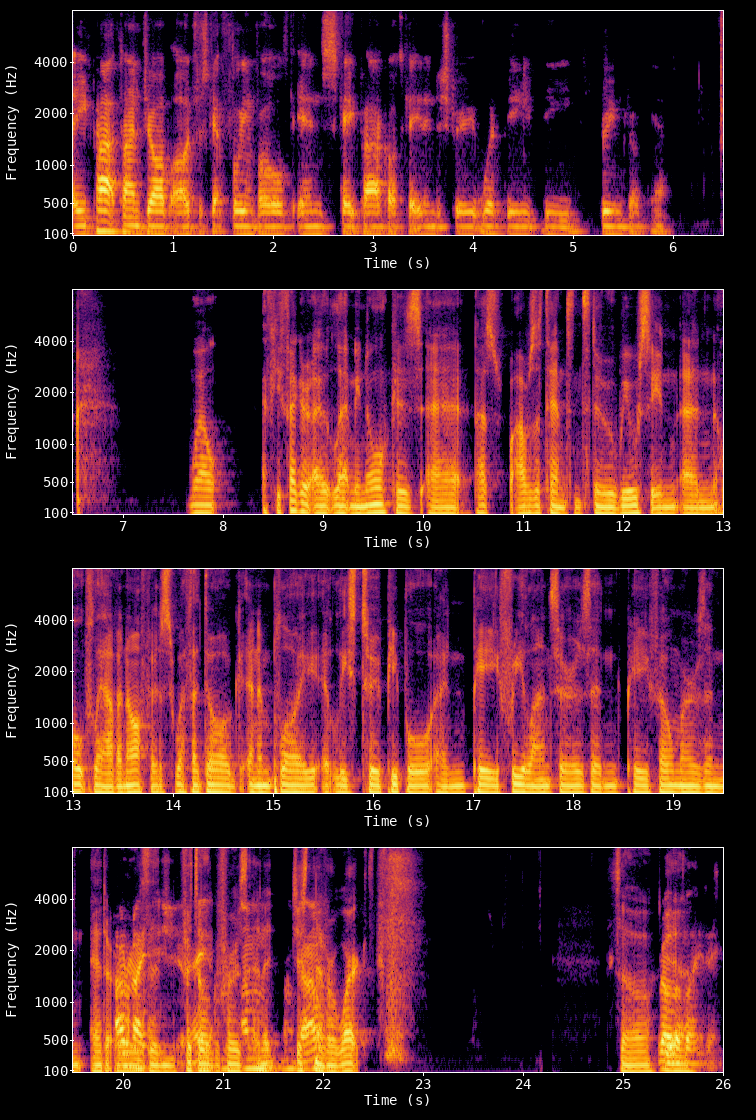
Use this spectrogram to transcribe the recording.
a part time job or just get fully involved in skate park or skating industry would be the dream job. Yeah. Well, if you figure it out, let me know because uh, that's what I was attempting to do wheel scene and hopefully have an office with a dog and employ at least two people and pay freelancers and pay filmers and editors Alright, and photographers, and it I'm just down. never worked. So Rollerblading.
